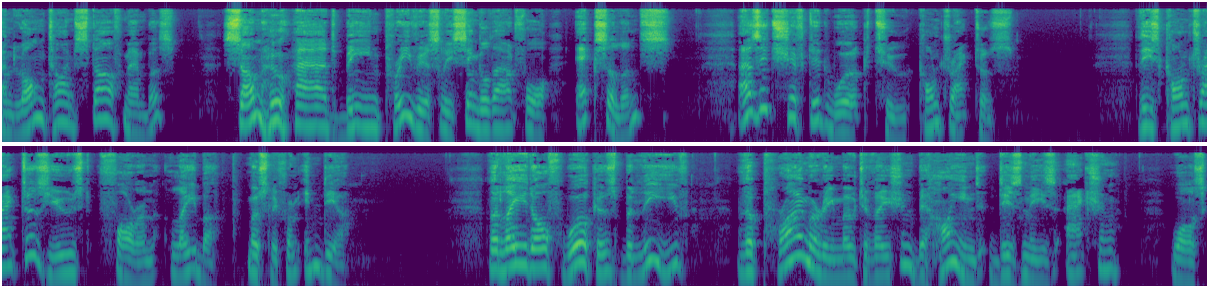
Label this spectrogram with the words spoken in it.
and long time staff members, some who had been previously singled out for excellence, as it shifted work to contractors. These contractors used foreign labour, mostly from India. The laid off workers believe the primary motivation behind Disney's action was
